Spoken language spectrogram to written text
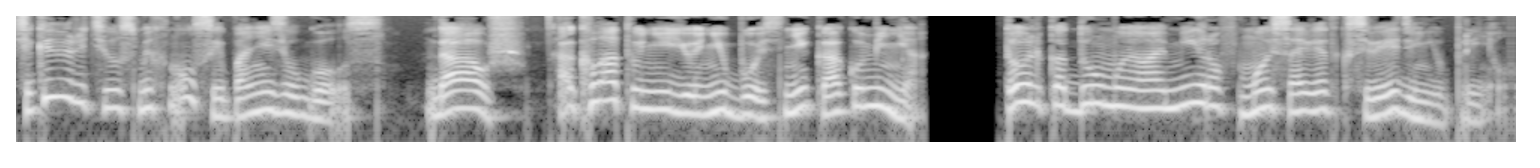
Секьюрити усмехнулся и понизил голос. Да уж, оклад у нее, небось, не как у меня. Только, думаю, Амиров мой совет к сведению принял.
